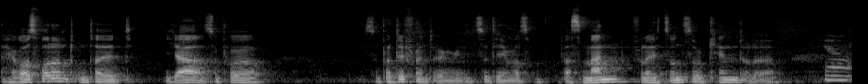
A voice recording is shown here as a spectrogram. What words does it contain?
herausfordernd und halt, ja, super, super different irgendwie zu dem, was, was man vielleicht sonst so kennt oder. Ja.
